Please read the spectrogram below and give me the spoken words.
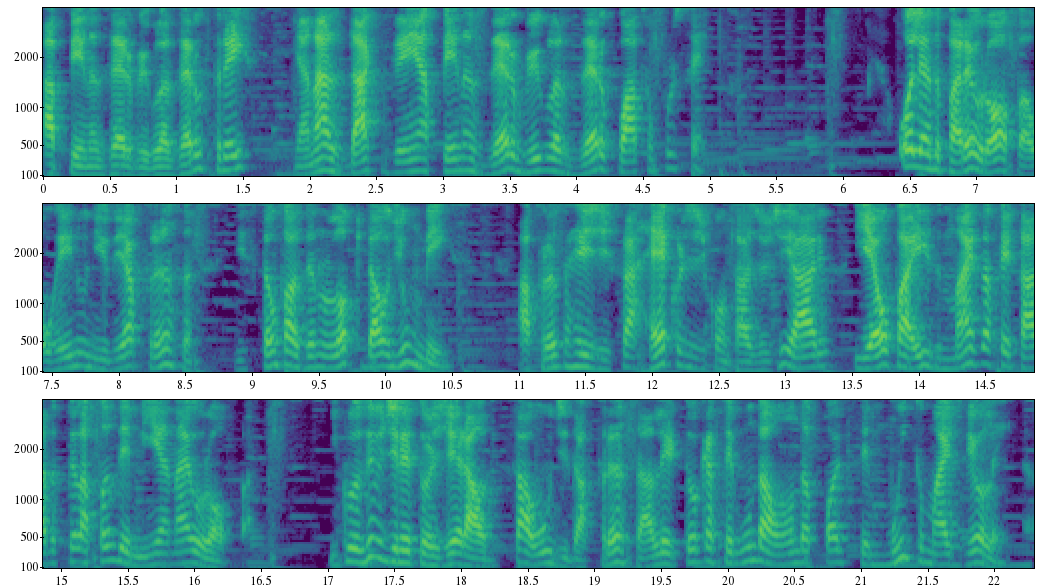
apenas 0,03 e a Nasdaq ganha apenas 0,04%. Olhando para a Europa, o Reino Unido e a França estão fazendo lockdown de um mês. A França registra recordes de contágio diário e é o país mais afetado pela pandemia na Europa. Inclusive, o diretor-geral de saúde da França alertou que a segunda onda pode ser muito mais violenta.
